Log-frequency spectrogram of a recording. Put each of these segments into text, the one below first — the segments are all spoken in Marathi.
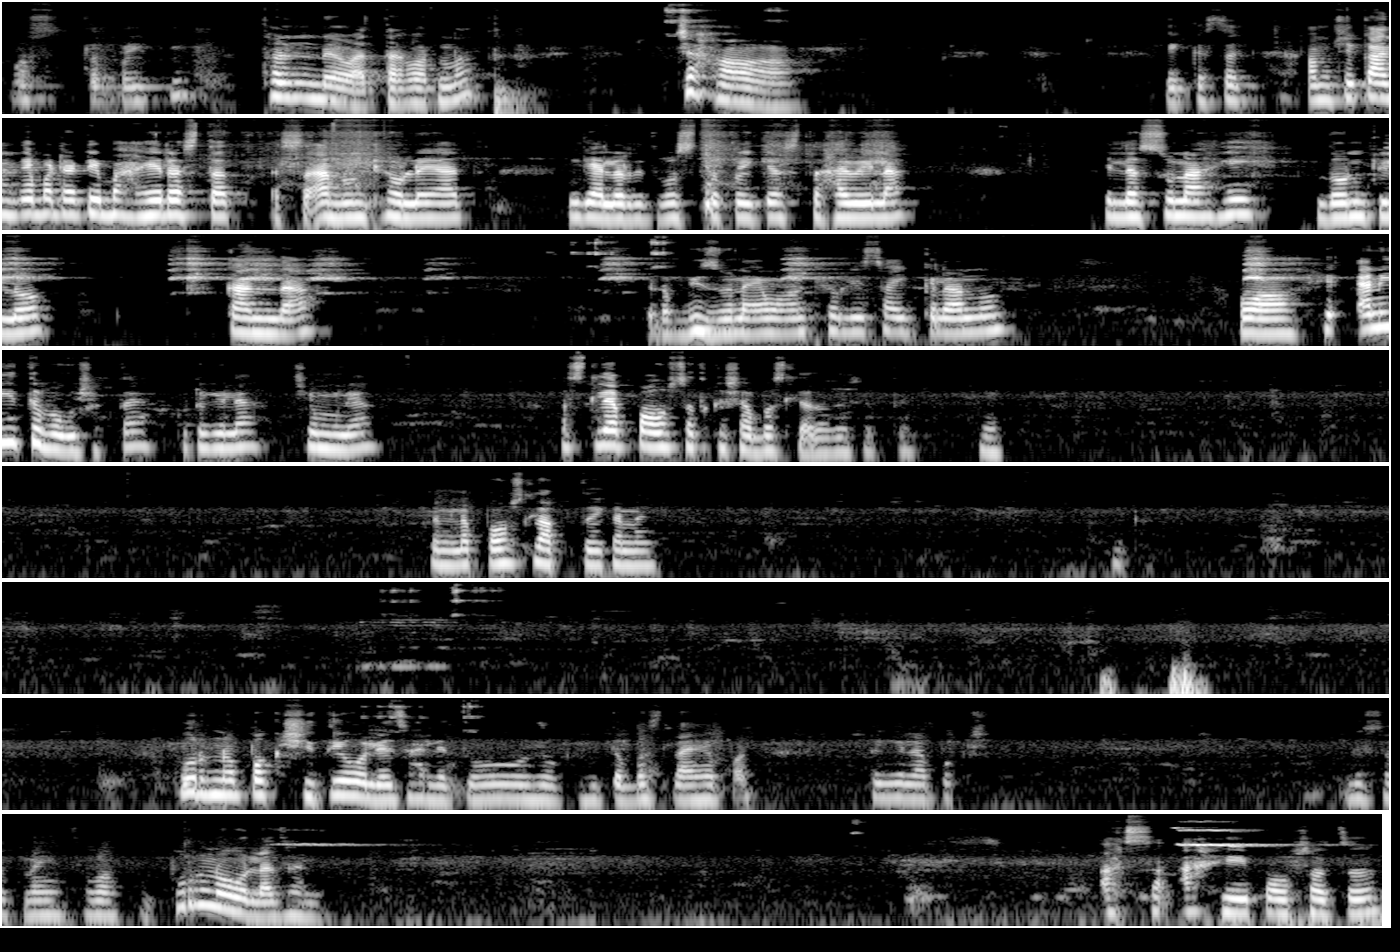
मस्तपैकी थंड वातावरणात चहा. हे कसं आमचे कांदे बटाटे बाहेर असतात असं आणून ठेवलं यात गॅलरीत मस्तपैकी असतं हवेला. हे लसूण आहे दोन किलो. कांदा. इकडं भिजून आहे म्हणून ठेवली सायकल आणून. वा हे आणि इथं बघू शकता कुठे गेल्या? चिमण्या. असल्या पावसात कशा बसल्या बघू शकता त्यांना पाऊस लागतोय का नाही? पूर्ण पक्षी ते ओले झाले तो इथं बसला आहे पण. गेला पक्षी. दिसत नाही. पूर्ण ओला झाला. असं आहे पावसाचं.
